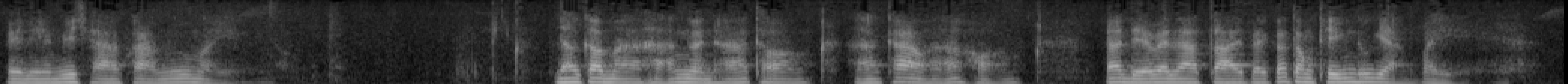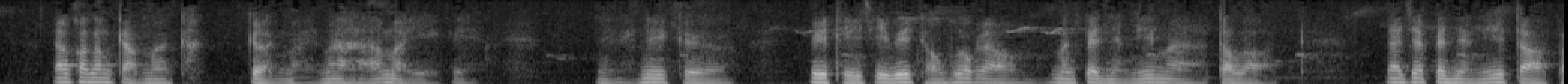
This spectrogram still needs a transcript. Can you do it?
ไปเรียนวิชาความรู้ใหม่ แล้วก็มาหาเงินหาทอง หาข้าวหาของ แล้วเดี๋ยวเวลาตายไปก็ต้องทิ้งทุกอย่างไป แล้วก็ต้องกลับมาเกิดใหม่ มาหาใหม่อีกนี่นี่คือวิถีชีวิตของพวกเรา มันเป็นอย่างนี้มาตลอด และจะเป็นอย่างนี้ต่อไป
